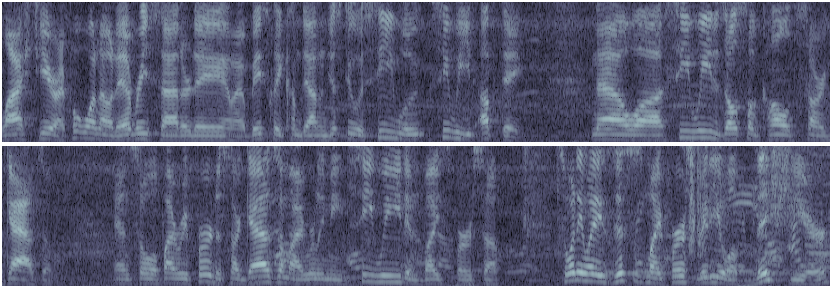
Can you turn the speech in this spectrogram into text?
last year. I put one out every Saturday and I basically come down and just do a seaweed, update. Now, uh, seaweed is also called sargassum. And so if I refer to sargassum, I really mean seaweed and vice versa. So anyways, this is my first video of this year,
